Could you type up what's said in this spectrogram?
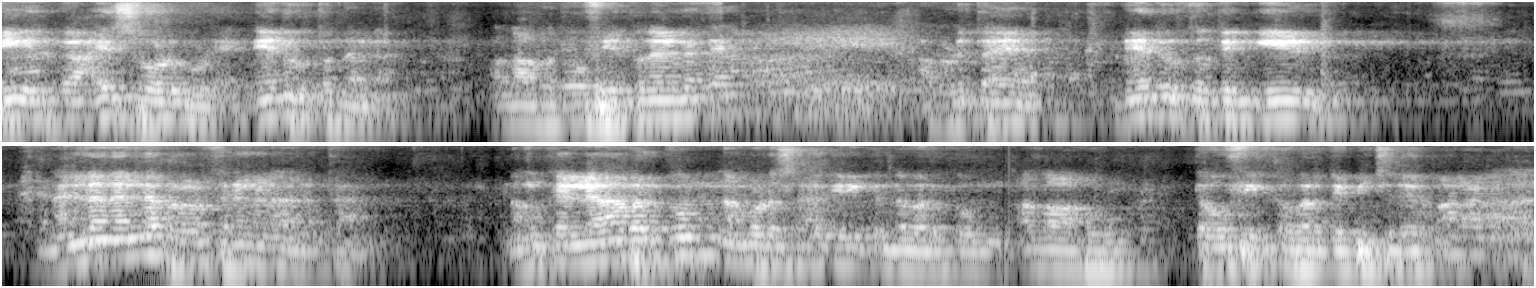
ദീർഘ ആയുസോടുകൂടെ നേതൃത്വം നൽകാൻ അള്ളാഹു തോഫീക്ക് നൽകട്ടെ. അവിടുത്തെ നേതൃത്വത്തിന് കീഴിൽ നല്ല നല്ല പ്രവർത്തനങ്ങൾ നടത്താൻ നമുക്ക് എല്ലാവർക്കും നമ്മോട് സഹകരിക്കുന്നവർക്കും അള്ളാഹു തൗഫീഖ് വർദ്ധിപ്പിച്ചു തീർമാറാകട്ടെ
